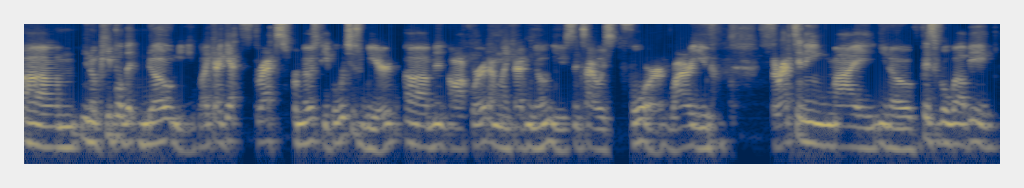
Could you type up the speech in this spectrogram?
um, you know, people that know me. Like I get threats from those people, which is weird um, and awkward. I'm like, I've known you since I was four. Why are you threatening my, you know, physical well-being?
